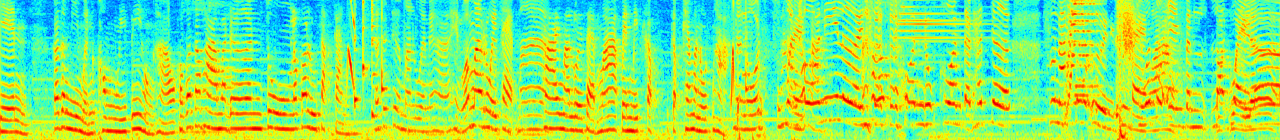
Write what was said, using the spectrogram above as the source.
เย็นๆ ก็จะมีเหมือนคอมมูนิตี้ของเขา เขาก็จะพามาเดินจูงแล้วก็รู้จักกัน แล้วจะเจอมารวยไหมคะ เห็นว่ามารวยแสบมากใช่มารวยแสบมากเป็นมิตรกับกับแค่มนุษย์ค่ะ มนุษย์ใช่เหมือนโทค่ะนี่เลยชอบคนทุกคน แต่ถ้าเจอสุนัขตัวอื่นคือคิดว่าตัวเองเป็นลอตไวเลอร์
